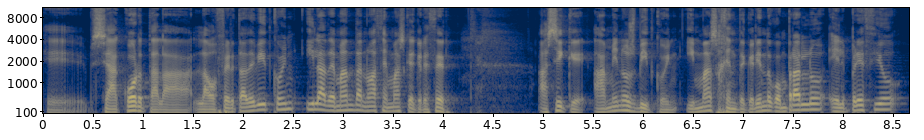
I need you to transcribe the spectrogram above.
eh, se acorta la, la oferta de Bitcoin y la demanda no hace más que crecer. Así que a menos Bitcoin y más gente queriendo comprarlo, el precio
